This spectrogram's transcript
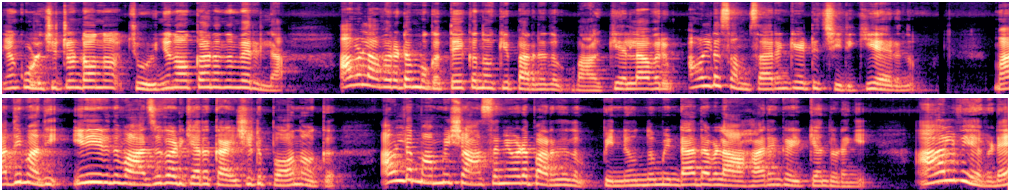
ഞാൻ കുളിച്ചിട്ടുണ്ടോ എന്ന് ചുഴിഞ്ഞു നോക്കാനൊന്നും വരില്ല. അവൾ അവരുടെ മുഖത്തേക്ക് നോക്കി പറഞ്ഞതും ബാക്കി എല്ലാവരും അവളുടെ സംസാരം കേട്ട് ചിരിക്കുകയായിരുന്നു. മതി മതി. ഇനി ഇരുന്ന് വാചകം അടിക്കാതെ കഴിച്ചിട്ട് പോ നോക്ക്. അവളുടെ മമ്മി ശാസനയോടെ പറഞ്ഞതും പിന്നെ ഒന്നും മിണ്ടാതെ അവൾ ആഹാരം കഴിക്കാൻ തുടങ്ങി. ആൽവി എവിടെ?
